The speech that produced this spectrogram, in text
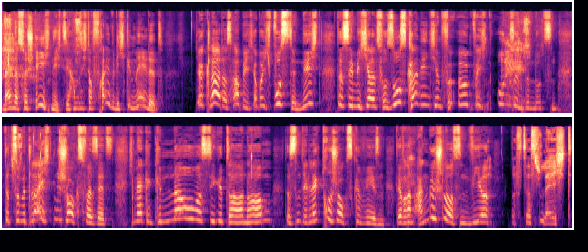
Nein, das verstehe ich nicht. Sie haben sich doch freiwillig gemeldet. Ja klar, das habe ich, aber ich wusste nicht, dass Sie mich hier als Versuchskaninchen für irgendwelchen Unsinn benutzen. Dazu mit leichten Schocks versetzt. Ich merke genau, was Sie getan haben. Das sind Elektroschocks gewesen. Wir waren angeschlossen. Wir. Ist das schlecht?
